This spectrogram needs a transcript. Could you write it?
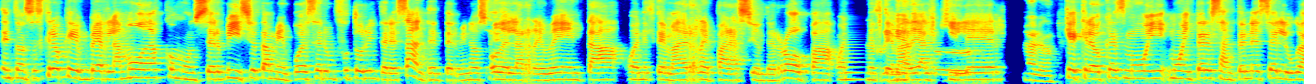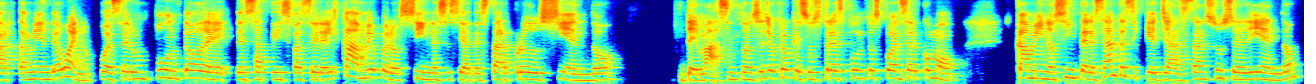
Entonces creo que ver la moda como un servicio también puede ser un futuro interesante en términos o de la reventa o en el tema de reparación de ropa o en el tema de alquiler. Claro. Que creo que es muy, muy interesante en ese lugar también de, bueno, puede ser un punto de, de satisfacer el cambio, pero sin necesidad de estar produciendo de más. Entonces yo creo que esos tres puntos pueden ser como caminos interesantes y que ya están sucediendo,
